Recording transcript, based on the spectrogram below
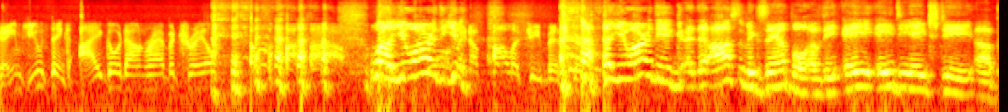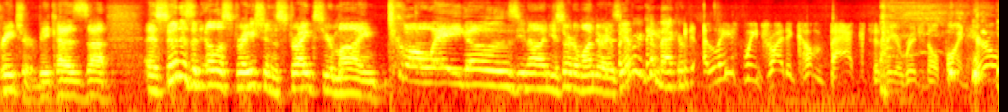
James, you think I go down rabbit trails? Well, you are the, Oh, an apology, Mister. you, you are the, the awesome example of the A- ADHD uh, preacher because uh, as soon as an illustration strikes your mind, away he goes, you know, and you sort of wonder, has he ever come back? ar- At least we try to come back to the original point. Harold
